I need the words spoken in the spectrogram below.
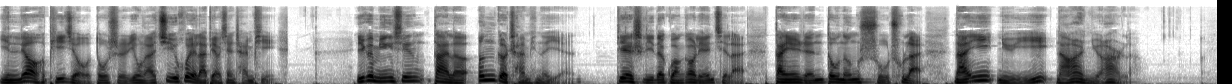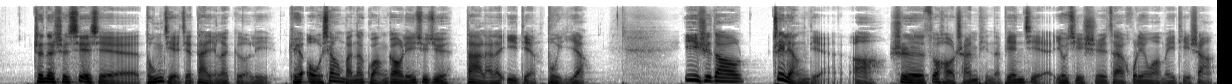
饮料和啤酒都是用来聚会来表现产品。一个明星带了 N 个产品的颜，电视里的广告连起来，代言人都能数出来男一、女一、男二、女二了。真的是谢谢董姐姐代言了格力，给偶像版的广告连续剧带来了一点不一样。意识到这两点啊，是做好产品的边界，尤其是在互联网媒体上，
